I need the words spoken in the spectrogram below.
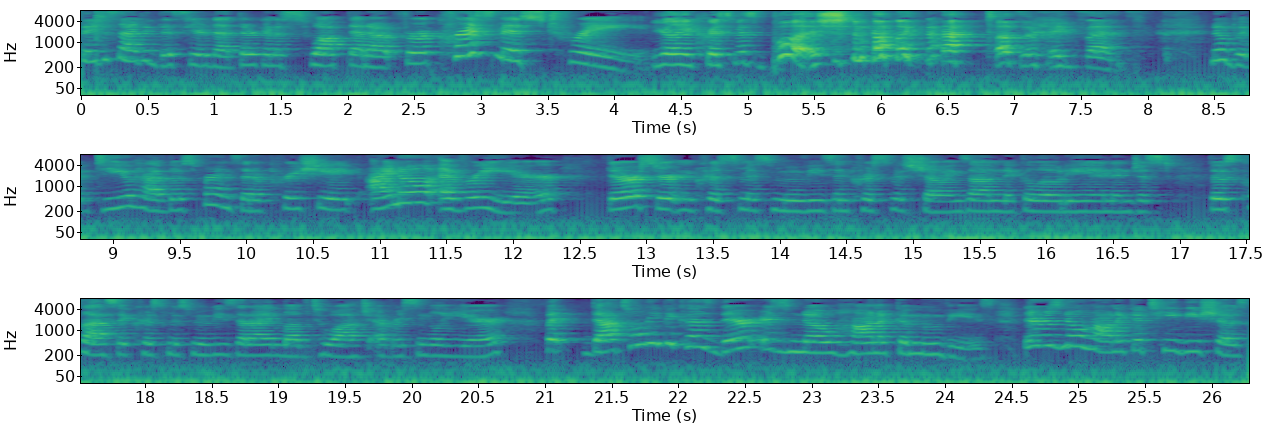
they decided this year that they're gonna swap that out for a Christmas tree. You're like a Christmas bush. Like, that doesn't make sense. No, but do you have those friends that appreciate? I know every year there are certain Christmas movies and Christmas showings on Nickelodeon and just those classic Christmas movies that I love to watch every single year. But that's only because there is no Hanukkah movies. There is no Hanukkah TV shows.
